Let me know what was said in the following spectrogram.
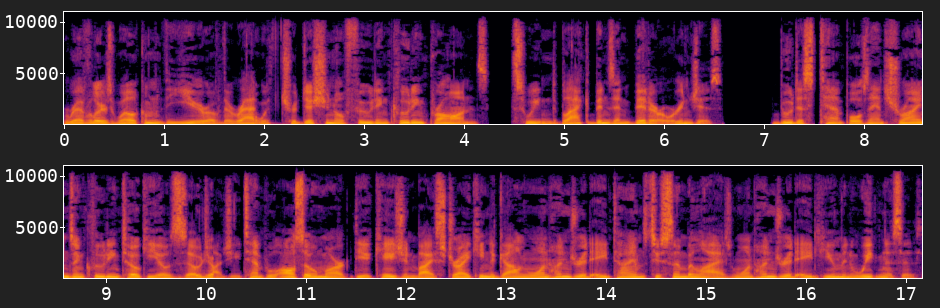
revelers welcomed the Year of the Rat with traditional food including prawns, sweetened black beans and bitter oranges. Buddhist temples and shrines including Tokyo's Zojoji Temple also marked the occasion by striking the gong 108 times to symbolize 108 human weaknesses.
